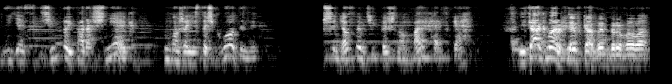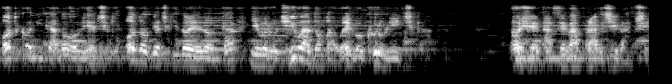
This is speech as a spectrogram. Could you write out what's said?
Jest zimno i pada śnieg. Może jesteś głodny. Przyniosłem ci pyszną marchewkę. I tak marchewka wędrowała od konika do owieczki, od owieczki do jelonka i wróciła do małego króliczka. To się nazywa prawdziwa przyjaźń.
